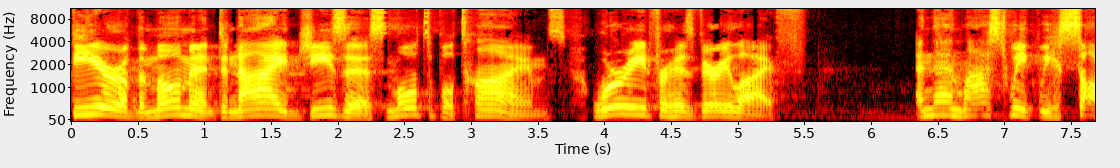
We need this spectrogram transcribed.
fear of the moment, denied Jesus multiple times, worried for his very life. And then last week, we saw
